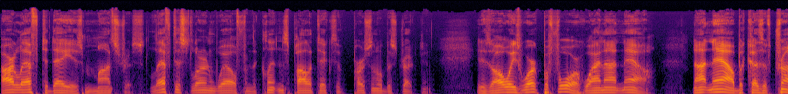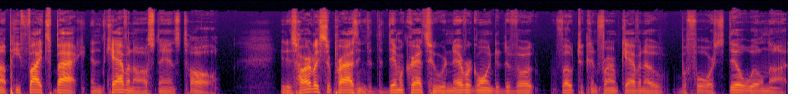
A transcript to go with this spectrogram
Our left today is monstrous. Leftists learn well from the Clintons' politics of personal destruction. It has always worked before. Why not now? Not now because of Trump. He fights back, and Kavanaugh stands tall. It is hardly surprising that the Democrats who were never going to devote, vote to confirm Kavanaugh before still will not.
